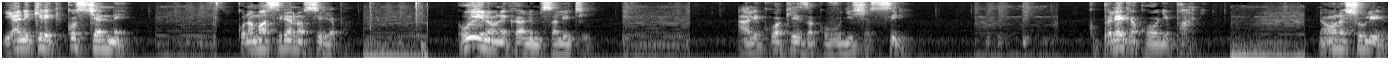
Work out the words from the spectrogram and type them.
Yaani kile kikosi cha nne. Kuna mawasiliano siri hapa. Huyu inaonekana ni msaliti. Alikuwa akiweza kuvujisha siri. Kupeleka kwa Wajapani naona shughuli.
